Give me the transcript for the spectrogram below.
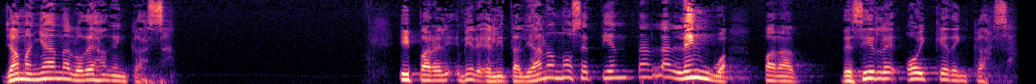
ya mañana lo dejan en casa. Y para el, mire, el italiano no se tienta la lengua para decirle hoy quede en casa.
